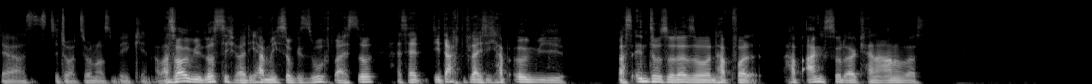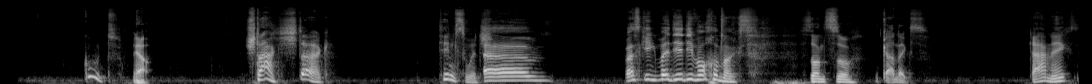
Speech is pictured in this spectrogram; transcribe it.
der Situation aus dem Weg gehen. Aber es war irgendwie lustig, weil die haben mich so gesucht, weißt du? Als hätte, die dachten vielleicht, ich habe irgendwie was Intus oder so und hab voll, hab Angst oder keine Ahnung was. Gut. Ja. Stark. Stark. Team-Switch. Ähm, was ging bei dir die Woche, Max? Sonst so? Gar nichts. Gar nichts?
